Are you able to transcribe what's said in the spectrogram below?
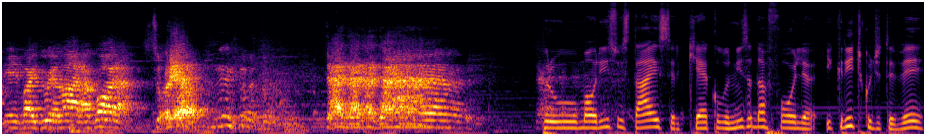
Quem vai duelar agora? Sou eu! Pro Maurício Sticer, que é colunista da Folha e crítico de TV,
